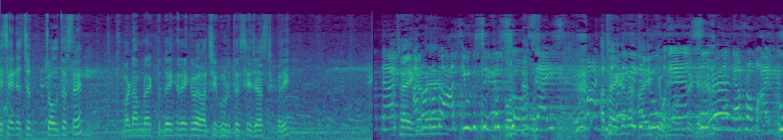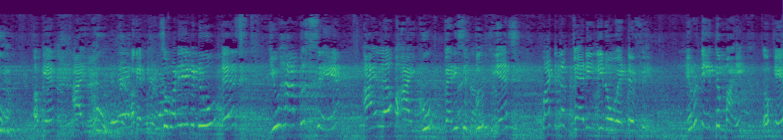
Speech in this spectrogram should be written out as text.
এই সাইডে চলতেছে বাট আমরা একটু দেখে দেখে বেড়াচ্ছি ঘুরতেছি জাস্ট খালি। আচ্ছা এখানে আচ্ছা এখানে haiku okay okay so what you do you have to say I love haiku very simple yes but in very innovative You have to take the mic, okay?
